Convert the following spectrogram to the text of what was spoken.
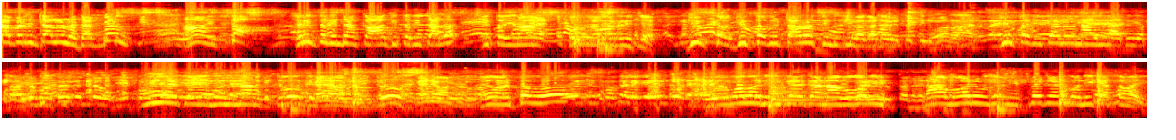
డబ్బడి తింటారు డబ్బెడు. ఆ ఇస్తా. ఎంత తిన్నాక గిత్త తింటారా గిత్త తినాలే గిత్త గిత్త తింటారో తిండి తీవ గడ్డ పెట్టి తిని గిత్త తింటాను నా ఇది నాకు నేనైతే నేను బిడ్డు బిడ్డు ఏమంటావు ఏమో నీకే నా మొగడి నా మొగడి ఇచ్చిపెట్టిననుకో నీకేస్తాం అది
